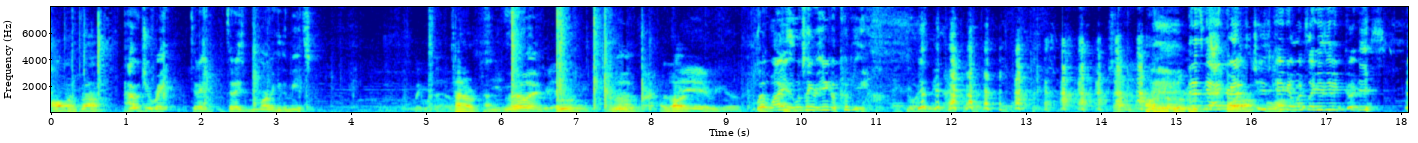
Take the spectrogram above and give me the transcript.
Oh my god. How would you rate today today's barbecue the meats? Wait, what the hell? Ten out of ten. Really? Beautiful. Beautiful. I love it. There we go. Wait, why? It looks like you're eating a cookie. this guy grabs cheesecake. It looks like he's eating cookies.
